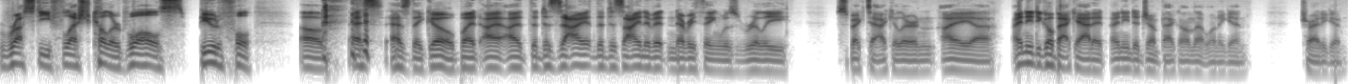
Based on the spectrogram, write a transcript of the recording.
rusty flesh colored walls beautiful, um, as as they go, but I, I the design the design of it and everything was really spectacular, and I uh, I need to go back at it. I need to jump back on that one again, try it again.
